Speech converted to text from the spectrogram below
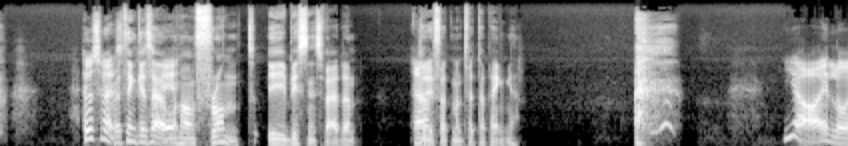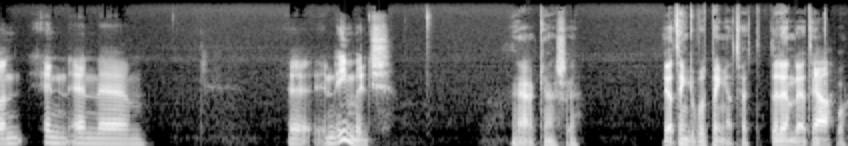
Hur som Men helst. jag tänker så här, om man Eh, har en front i businessvärlden, då ja. är det för att man tvättar pengar. Ja, eller en, en, en, eh, en image. Ja, kanske. Jag tänker på pengatvätt. Det är det enda jag tänker Ja. på.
